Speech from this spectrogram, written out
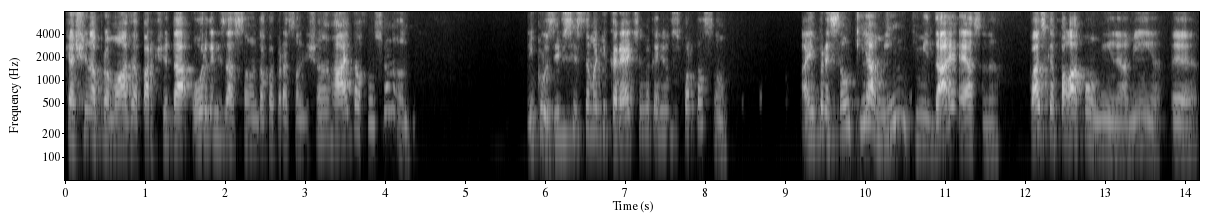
que a China promove a partir da organização e da cooperação de Xangai está funcionando. Inclusive sistema de crédito e mecanismo de exportação. A impressão que a mim, que me dá é essa, né? Quase que é falar com mim, né? A minha, é,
